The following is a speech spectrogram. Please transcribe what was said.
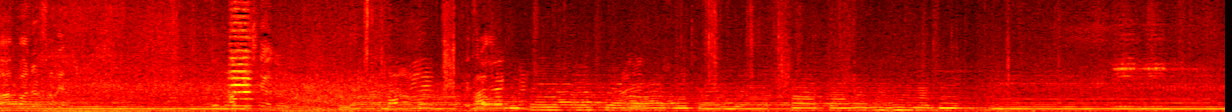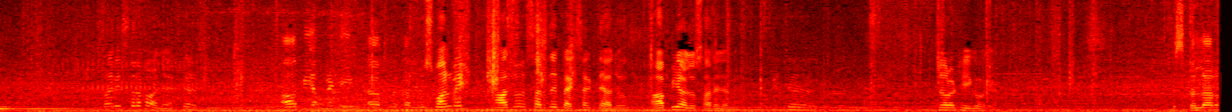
आप पीछे सर इस तरफ़ आ जाए। आप भी अपने टीम अपने कर लो उस्मान भाई आ जाओ सर से बैक साइड पे आ जाओ। आप भी आ जाओ सारे जने। चलो ठीक हो गया। बिस्मिल्लाह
